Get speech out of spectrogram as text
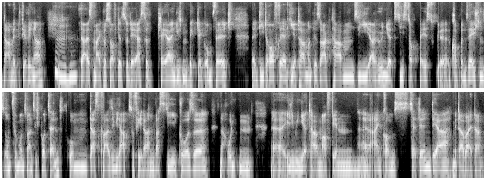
damit geringer. Mhm. Da ist Microsoft jetzt so der erste Player in diesem Big Tech-Umfeld, äh, die darauf reagiert haben und gesagt haben, sie erhöhen jetzt die Stock-Based äh, Compensations um 25 Prozent, um das quasi wieder abzufedern, was die Kurse nach unten äh, eliminiert haben auf den äh, Einkommenszetteln der Mitarbeiter.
